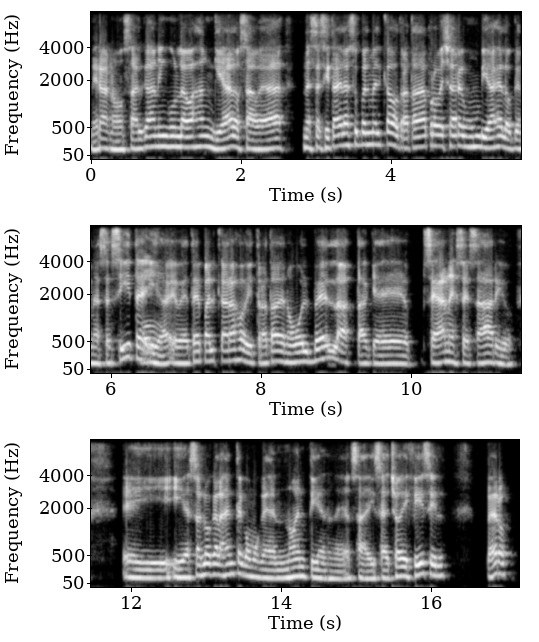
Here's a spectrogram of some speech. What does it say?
mira, no salga a ningún lado a janguear. O sea, vea, necesita ir al supermercado, trata de aprovechar en un viaje lo que necesite y oh. vete para el carajo y trata de no volver hasta que sea necesario. Y, eso es lo que la gente como que no entiende. O sea, y se ha hecho difícil, pero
